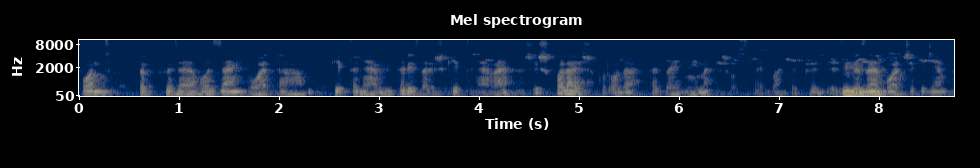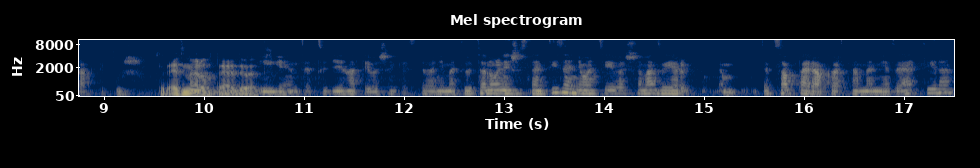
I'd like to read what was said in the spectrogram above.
pont tök közel hozzánk volt a kétanyelvű, Terézváros kétanyelvű általános iskola, és akkor odaadtak be egy németes osztályba. Tehát, hogy ez mm-hmm. igazából csak egy ilyen praktikus... Tehát ez már ott eldőlt. Igen, tehát hogy én hat évesen kezdtem a németül tanulni, és aztán 18 évesen azért, tehát szakpára akartam menni az eltére,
